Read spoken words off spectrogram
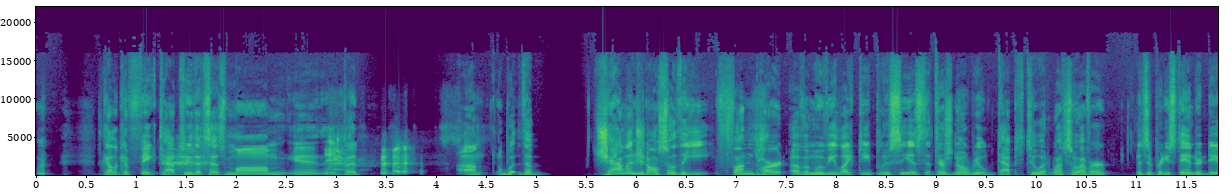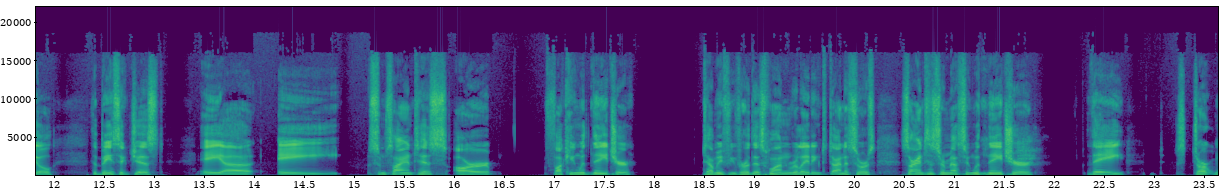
it's got like a fake tattoo that says mom yeah, but um the challenge and also the fun part of a movie like deep blue sea is that there's no real depth to it whatsoever. It's a pretty standard deal. The basic gist a uh a some scientists are fucking with nature. Tell me if you've heard this one relating to dinosaurs. Scientists are messing with nature. They start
